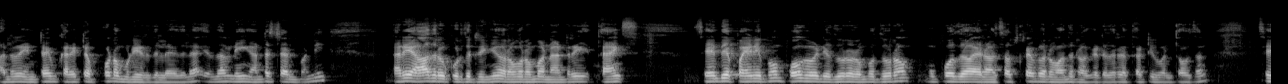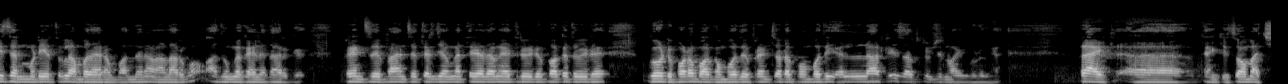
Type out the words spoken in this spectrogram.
அதனால் இன் டைம் கரெக்டாக போட முடியறதில்ல இதில். இருந்தாலும் நீங்கள் அண்டர்ஸ்டாண்ட் பண்ணி நிறைய ஆதரவு கொடுத்துட்ருக்கீங்க ரொம்ப ரொம்ப நன்றி. தேங்க்ஸ் சேர்ந்தே பயணிப்போம். போக வேண்டிய தூரம் ரொம்ப தூரம். முப்பதாயிரம் சப்ஸ்கிரைபர் வந்துட்டோம். கிட்டத்தட்ட தேர்ட்டி ஒன் தௌசண்ட் சீசன் முடியறதுக்குள்ள ஐம்பதாயிரம் வந்ததுன்னா நல்லாயிருக்கும். அது உங்கள் கையில் தான் இருக்குது ஃப்ரெண்ட்ஸு ஃபேன்ஸு தெரிஞ்சவங்க தெரியாதவங்க எத்திரி வீடு பக்கத்து வீடு கோட்டு படம் பார்க்கும்போது ஃப்ரெண்ட்ஸோட போகும்போது எல்லார்ட்டையும் சப்ஸ்கிரிப்ஷன் வாங்கி கொடுங்க. Right thank you so much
